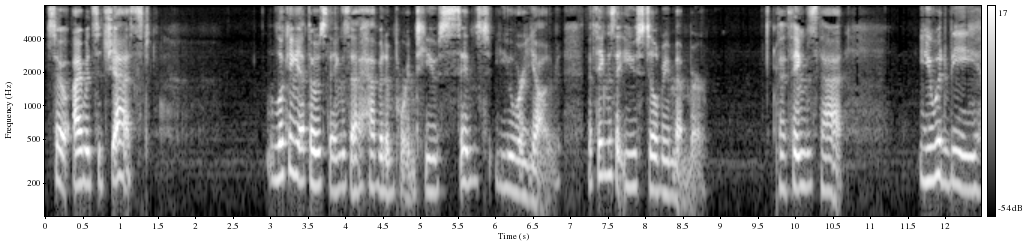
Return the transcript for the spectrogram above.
so I would suggest looking at those things that have been important to you since you were young, the things that you still remember, the things that you would be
